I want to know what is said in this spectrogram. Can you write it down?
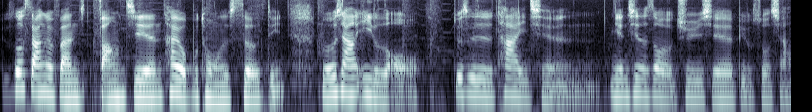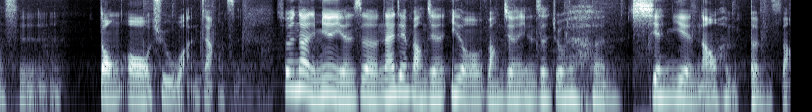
比如说三个房房间，它有不同的设定。比如像一楼，就是他以前年轻的时候有去一些，比如说像是东欧去玩这样子。所以那里面颜色，那间房间一楼房间的颜色就会很鲜艳，然后很奔放，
